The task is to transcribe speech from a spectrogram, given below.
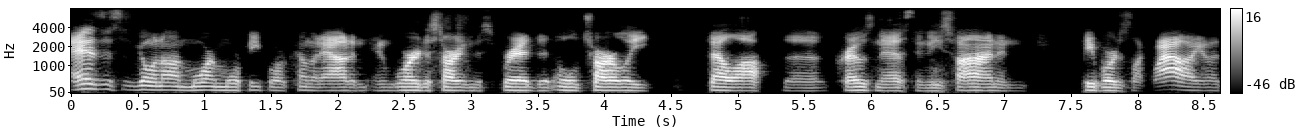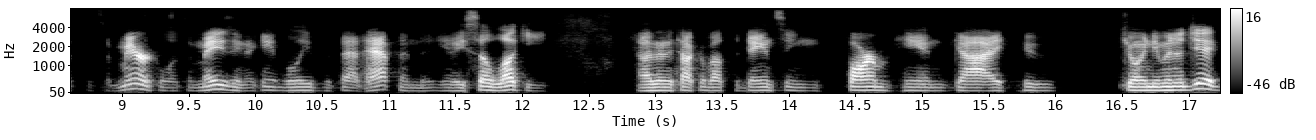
as this is going on, more and more people are coming out, and, and word is starting to spread that old Charlie fell off the crow's nest and he's fine, and people are just like, wow, you know, it's a miracle. It's amazing. I can't believe that that happened. You know, he's so lucky. And then they talk about the dancing farmhand guy who joined him in a jig.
